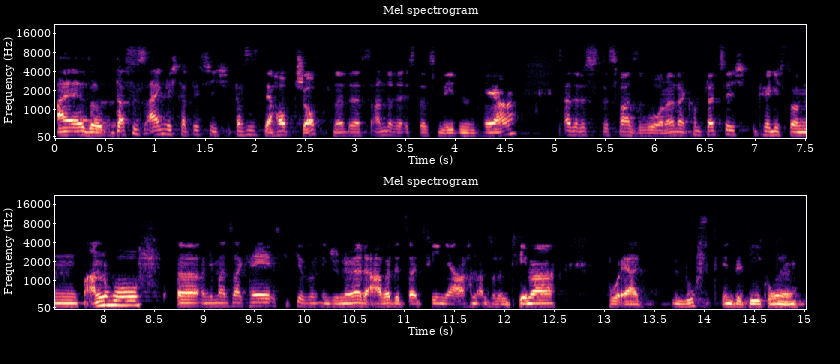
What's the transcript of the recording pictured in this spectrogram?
also, das ist eigentlich tatsächlich, das ist der Hauptjob. Ne? Das andere ist das nebenher. Also das, das war so. Ne? Da kommt plötzlich, kriege ich so einen Anruf äh, und jemand sagt, hey, es gibt hier so einen Ingenieur, der arbeitet seit zehn Jahren an so einem Thema, wo er Luft in Bewegung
